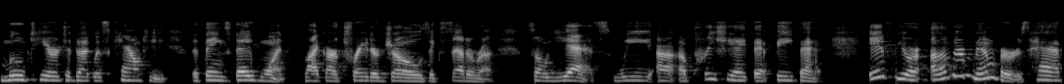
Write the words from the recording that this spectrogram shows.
moved here to Douglas County, the things they want, like our Trader Joe's, etc. So yes, we uh, appreciate that feedback. If your other members have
